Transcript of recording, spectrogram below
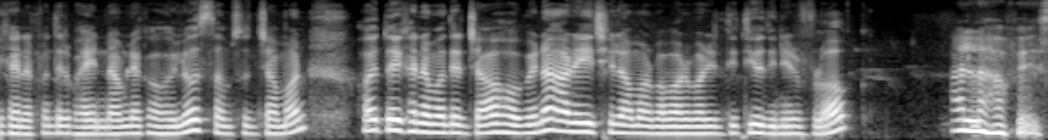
এখানে আপনাদের ভাইয়ের নাম লেখা হলো শামসুজ্জামান। হয়তো এখানে আমাদের যাওয়া হবে না। আর এই ছিল আমার বাবার বাড়ির দ্বিতীয় দিনের ভ্লগ আল্লাহ হাফেজ।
